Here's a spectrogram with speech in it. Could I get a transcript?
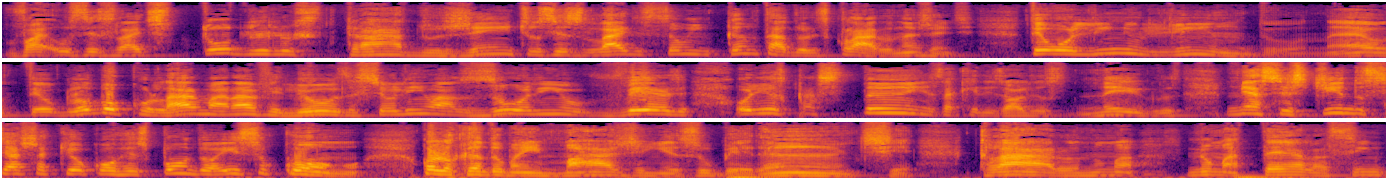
vai os slides todos ilustrados. Gente, os slides são encantadores. Claro, né, gente? Teu olhinho lindo, né? O teu globo ocular maravilhoso, esse olhinho azul, olhinho verde, olhinhos castanhos, aqueles olhos negros. Me assistindo, você acha que eu correspondo a isso como? Colocando uma imagem exuberante, claro, numa, numa tela assim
